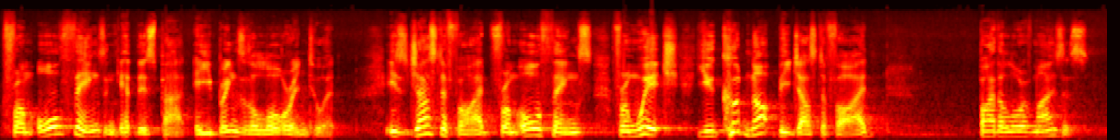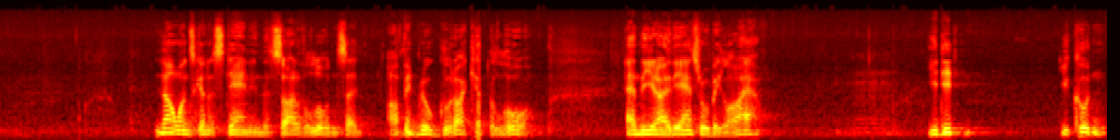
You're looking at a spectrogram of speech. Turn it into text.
From all things, and get this part, he brings the law into it, is justified from all things from which you could not be justified by the law of Moses. No one's going to stand in the sight of the Lord and say, I've been real good, I kept the law. And you know, the answer will be liar. You didn't. You couldn't.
